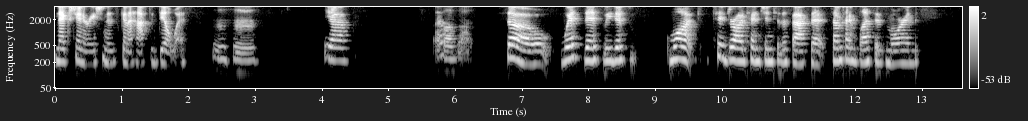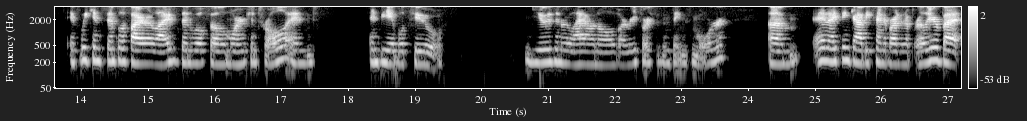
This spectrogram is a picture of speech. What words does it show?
next generation is going to have to deal with. Mm-hmm. Yeah. I love that. So, with this, we just want to draw attention to the fact that sometimes less is more, and if we can simplify our lives, then we'll feel more in control and and be able to use and rely on all of our resources and things more. Um, and I think Gabby kind of brought it up earlier, but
